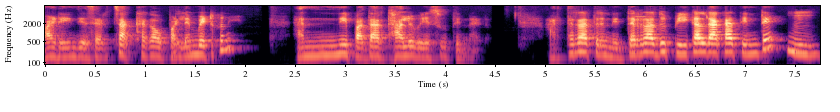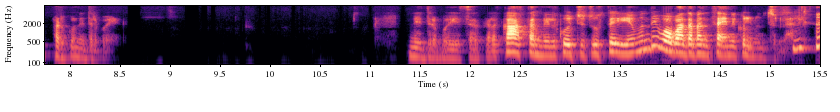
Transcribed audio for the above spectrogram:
వాడు ఏం చేశాడు? చక్కగా పళ్ళెం పెట్టుకుని అన్ని పదార్థాలు వేసుకు తిన్నాడు. అర్ధరాత్రి నిద్ర రాదు. పీకల దాకా తింటే. పడుకుని నిద్రపోయాడు. నిద్రపోయేసరికి కాస్త మెలకు వచ్చి చూస్తే ఏముంది? ఓ వంద మంది సైనికులు నుంచున్నారు.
